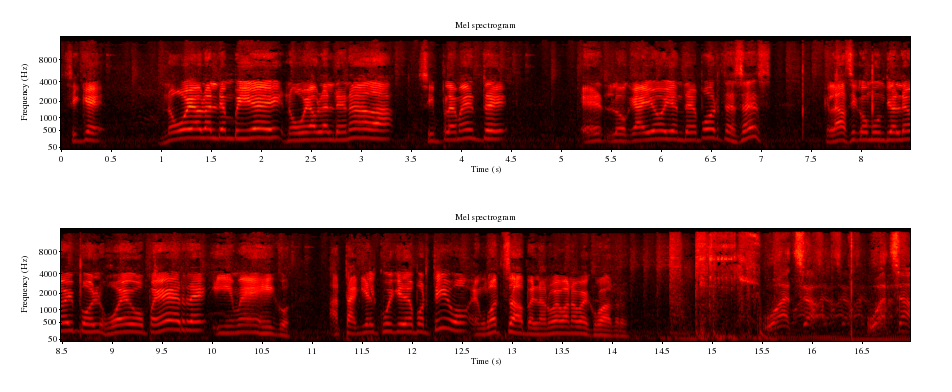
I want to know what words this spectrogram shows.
Así que no voy a hablar de NBA, no voy a hablar de nada. Simplemente es lo que hay hoy en deportes es Clásico Mundial de Béisbol, Juego PR y México. Hasta aquí el Quickie Deportivo en WhatsApp en la nueva 94. WhatsApp. WhatsApp.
